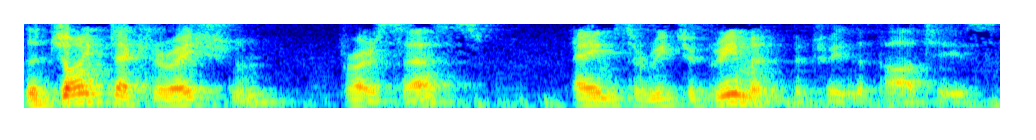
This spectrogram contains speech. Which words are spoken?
The Joint Declaration process aims to reach agreement between the parties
